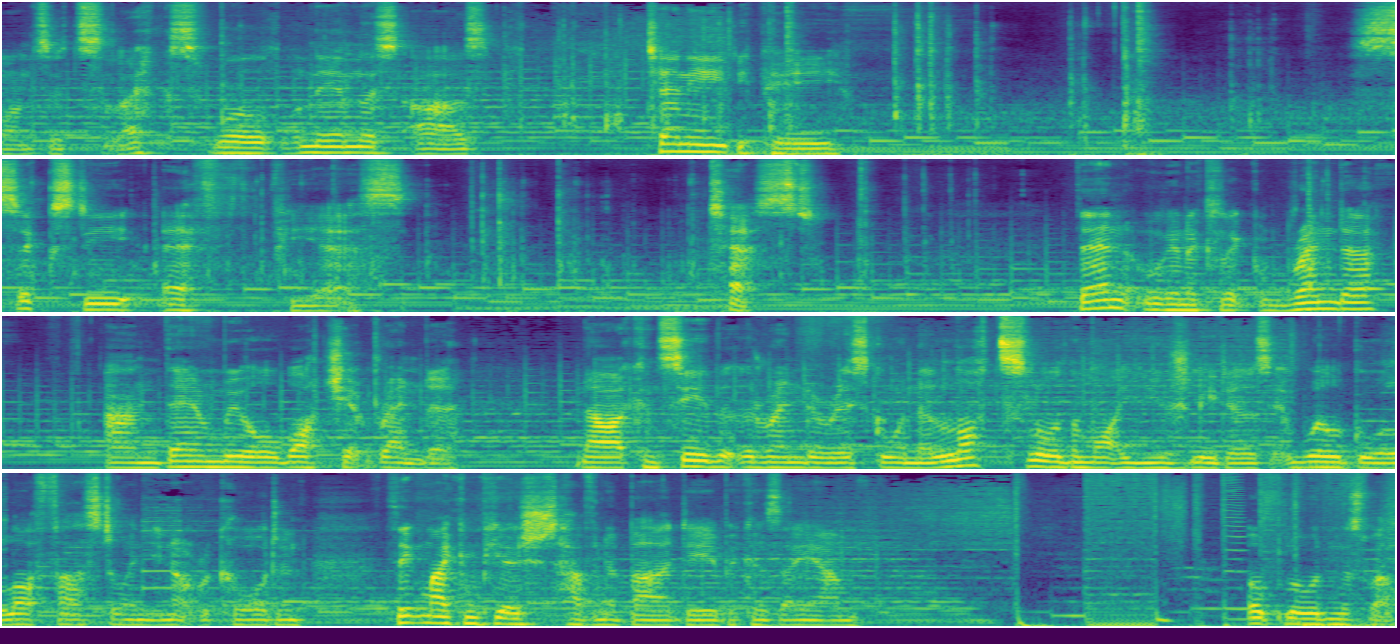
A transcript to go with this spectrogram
once it selects, we'll name this as 1080p 60 FPS test. Then we're going to click render and then we will watch it render. Now I can see that the render is going a lot slower than what it usually does. It will go a lot faster when you're not recording. I think my computer's just having a bad day because I am uploading as well.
